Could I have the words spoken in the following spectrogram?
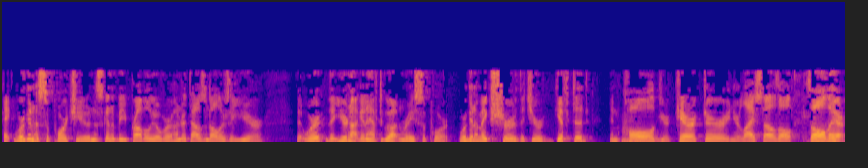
hey, we're going to support you, and it's going to be probably over $100,000 a year. That we're that you're not going to have to go out and raise support. We're going to make sure that you're gifted and mm-hmm. called, your character and your lifestyle is all it's all there.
